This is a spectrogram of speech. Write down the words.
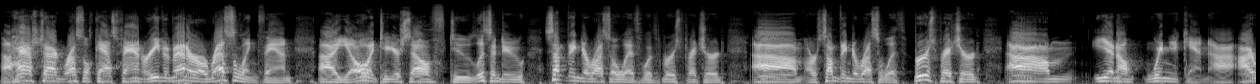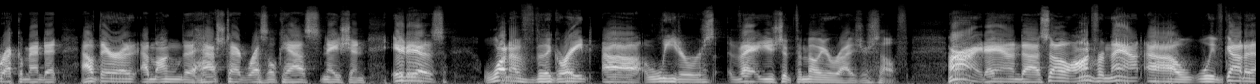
a hashtag WrestleCast fan, or even better, a wrestling fan, uh, you owe it to yourself to listen to something to wrestle with with Bruce Pritchard, um, or something to wrestle with Bruce Pritchard. Um, you know, when you can. Uh, I recommend it out there among the hashtag WrestleCast Nation. It is one of the great uh, leaders that you should familiarize yourself. All right, and uh, so on from that, uh, we've got a,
